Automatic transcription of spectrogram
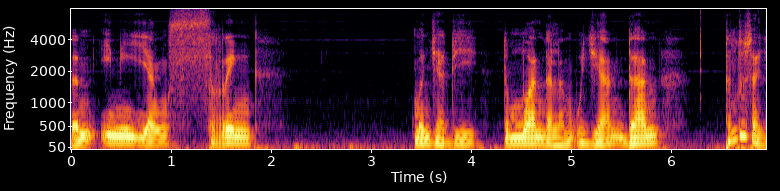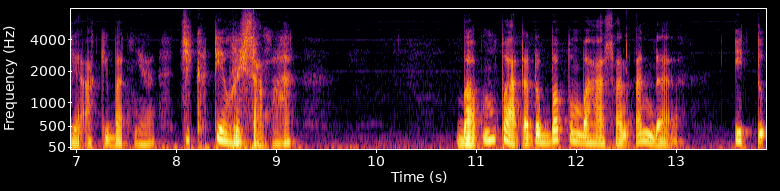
dan ini yang sering menjadi temuan dalam ujian dan tentu saja akibatnya jika teori salah bab 4 atau bab pembahasan Anda itu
